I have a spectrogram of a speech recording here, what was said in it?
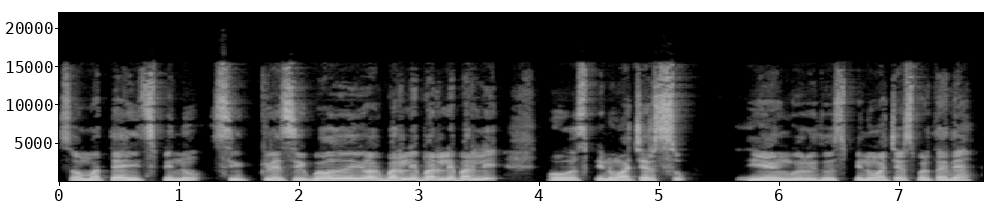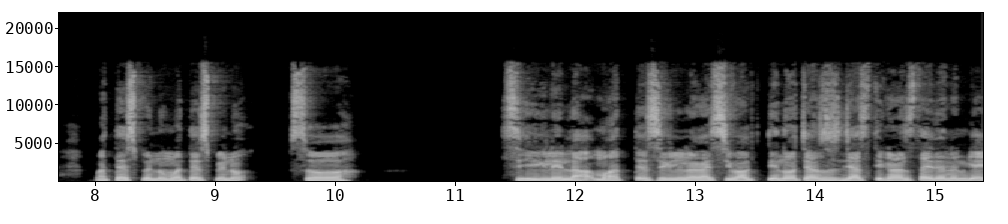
ಸೊ ಮತ್ತೆ ಈ ಸ್ಪಿನ್ನು ಸಿಕ್ಕರೆ ಸಿಗ್ಬಹುದು ಇವಾಗ ಬರ್ಲಿ ಬರ್ಲಿ ಬರ್ಲಿ. ಓ ಸ್ಪಿನ್ ವಾಚರ್ಸ್ ಏನ್ ಗುರು ಇದು? ಸ್ಪಿನ್ ವಾಚರ್ಸ್ ಬರ್ತಾ ಇದೆ. ಮತ್ತೆ ಸ್ಪಿನ್ನು ಮತ್ತೆ ಸ್ಪಿನ್ನು ಸೊ ಸಿಗ್ಲಿಲ್ಲ. ಮತ್ತೆ ಸಿಗ್ಲಿಲ್ಲ ಗೈಸ್ ಇವಾಗ ತಿನ್ನೋ ಚಾನ್ಸಸ್ ಜಾಸ್ತಿ ಕಾಣಿಸ್ತಾ ಇದೆ ನನ್ಗೆ.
